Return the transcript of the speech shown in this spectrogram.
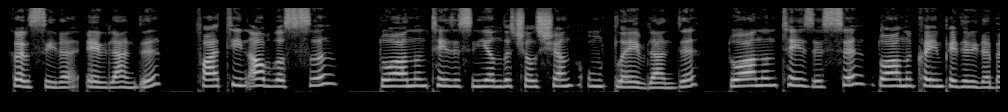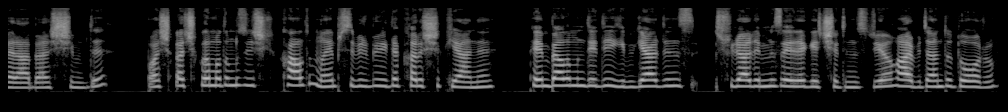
karısıyla evlendi. Fatih'in ablası Doğan'ın teyzesinin yanında çalışan Umut'la evlendi. Doğan'ın teyzesi Doğan'ın kayınpederiyle beraber şimdi. Başka açıklamadığımız ilişki kaldı mı? Hepsi birbiriyle karışık yani. Pembe Hanım'ın dediği gibi geldiniz sülalemizi ele geçirdiniz diyor. Harbiden de doğru.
